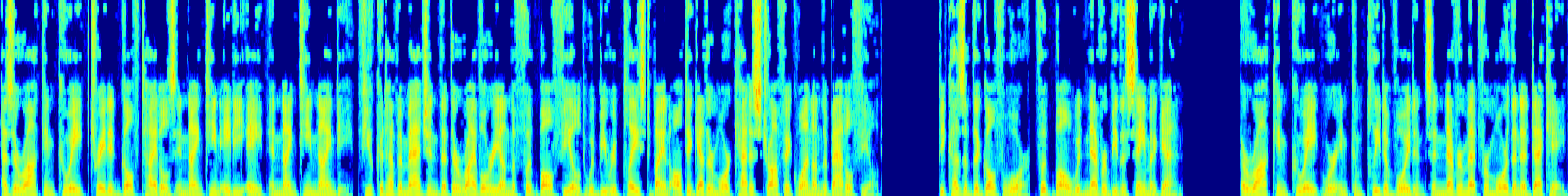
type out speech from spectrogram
as Iraq and Kuwait traded Gulf titles in 1988 and 1990, few could have imagined that their rivalry on the football field would be replaced by an altogether more catastrophic one on the battlefield. Because of the Gulf War, football would never be the same again. Iraq and Kuwait were in complete avoidance and never met for more than a decade.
